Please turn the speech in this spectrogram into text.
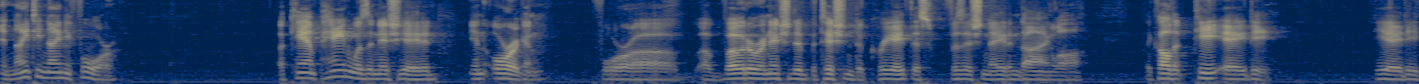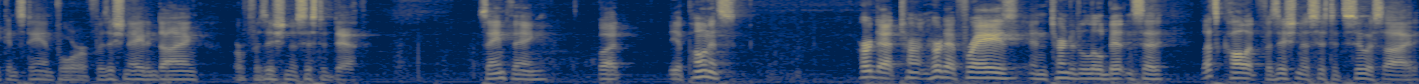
In 1994, a campaign was initiated in Oregon for a, a, voter initiative petition to create this physician aid in dying law. They called it PAD. PAD can stand for physician aid in dying or physician assisted death. Same thing, but the opponents heard that, turn, heard that phrase and turned it a little bit and said, let's call it physician assisted suicide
